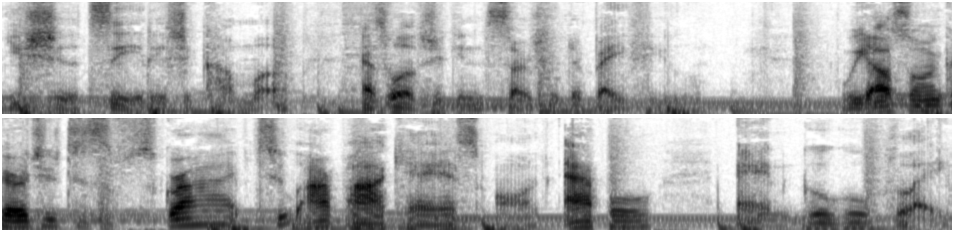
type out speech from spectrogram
you should see it. It should come up. As well as you can search for Debate Fuel. We also encourage you to subscribe to our podcast on Apple and Google Play.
